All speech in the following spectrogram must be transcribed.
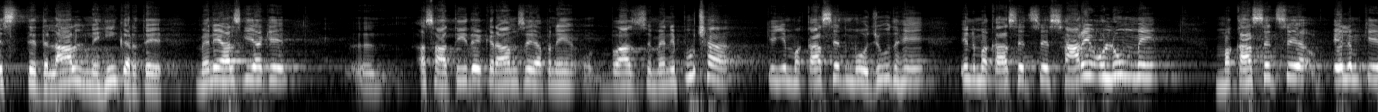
इस्तदलाल नहीं करते। मैंने अर्ज़ किया कि इसातीद कराम से अपने बाज से मैंने पूछा कि ये मकासद मौजूद हैं। इन मकासद से सारे उलूम में मकासद से इल्म के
